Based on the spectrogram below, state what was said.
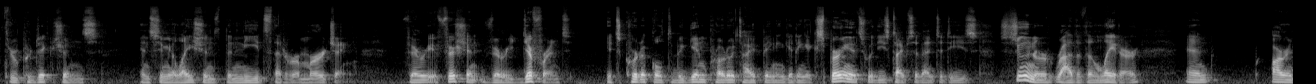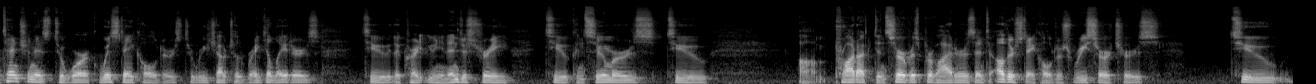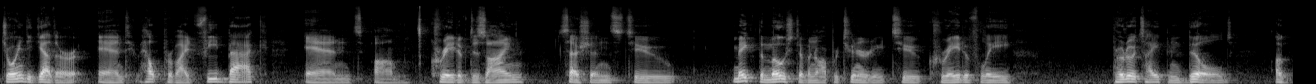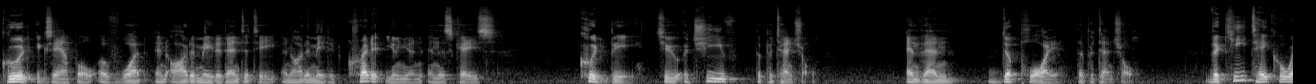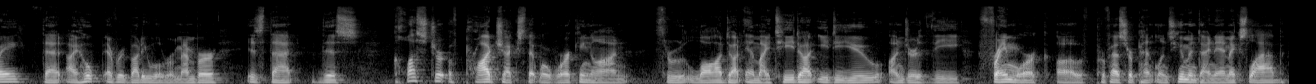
through predictions and simulations the needs that are emerging. Very efficient, very different. It's critical to begin prototyping and getting experience with these types of entities sooner rather than later. And our intention is to work with stakeholders to reach out to the regulators, to the credit union industry, to consumers, to um, product and service providers and to other stakeholders, researchers, to join together and help provide feedback and um, creative design sessions to make the most of an opportunity to creatively prototype and build a good example of what an automated entity, an automated credit union in this case, could be to achieve the potential and then deploy the potential. The key takeaway that I hope everybody will remember is that this cluster of projects that we're working on through law.mit.edu under the framework of Professor Pentland's Human Dynamics Lab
